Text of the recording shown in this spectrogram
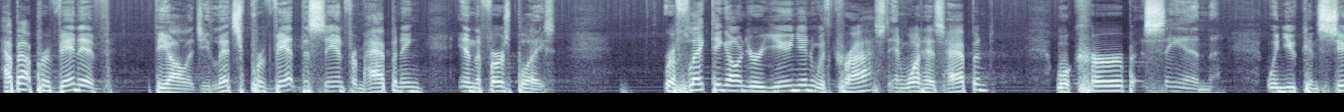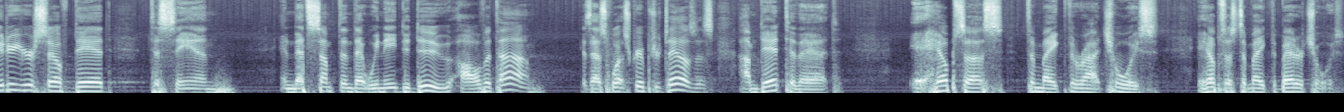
How about preventive theology? Let's prevent the sin from happening in the first place. Reflecting on your union with Christ and what has happened will curb sin. When you consider yourself dead to sin, and that's something that we need to do all the time because that's what Scripture tells us. I'm dead to that. It helps us to make the right choice, it helps us to make the better choice.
